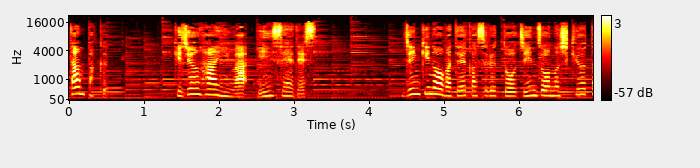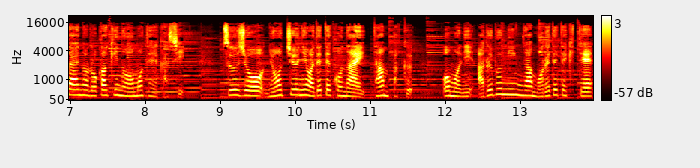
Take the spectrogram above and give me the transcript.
タンパク。基準範囲は陰性です。腎機能が低下すると腎臓の子宮体のろ過機能も低下し通常尿中には出てこないタンパク。主にアルブミンが漏れ出てきて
